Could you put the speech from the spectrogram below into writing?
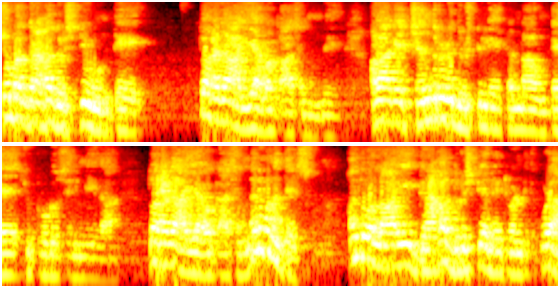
శుభగ్రహ దృష్టి ఉంటే త్వరగా అయ్యే అవకాశం ఉంది. అలాగే చంద్రుడి దృష్టి లేకుండా ఉంటే శుక్రుడు శని మీద త్వరగా అయ్యే అవకాశం ఉందని మనం తెలుసుకున్నాం. అందువల్ల ఈ గ్రహ దృష్టి అనేటువంటిది కూడా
